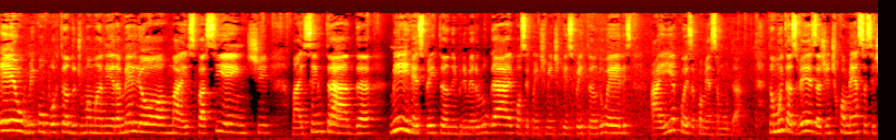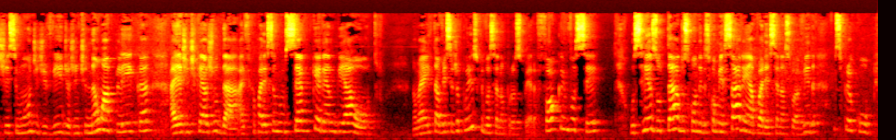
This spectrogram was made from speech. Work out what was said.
eu me comportando de uma maneira melhor, mais paciente, mais centrada, me respeitando em primeiro lugar e, consequentemente, respeitando eles. Aí a coisa começa a mudar. Então, muitas vezes a gente começa a assistir esse monte de vídeo, a gente não aplica, aí a gente quer ajudar, aí fica parecendo um cego querendo guiar outro não é? E talvez seja por isso que você não prospera. Foca em você. Os resultados, quando eles começarem a aparecer na sua vida, não se preocupe.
